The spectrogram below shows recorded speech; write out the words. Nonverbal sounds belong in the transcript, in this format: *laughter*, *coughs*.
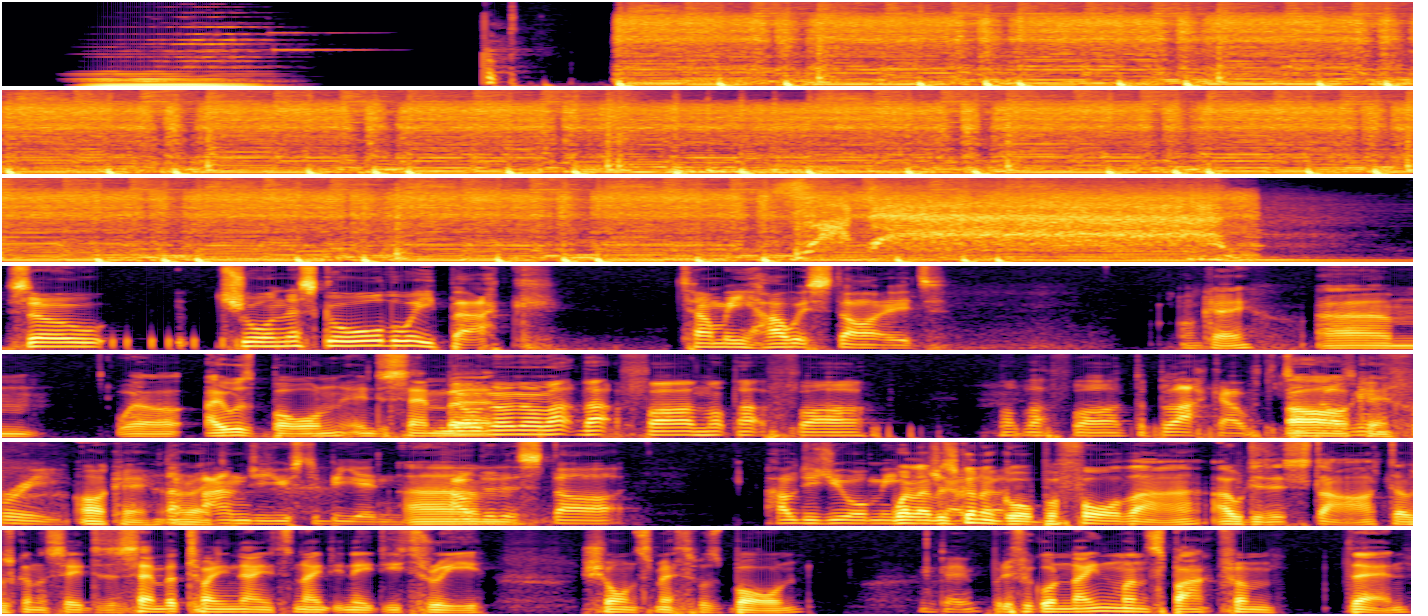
So, Sean, let's go all the way back. Tell me how it started. Okay. Um, well, I was born in December. No, no, no, not that far, not that far. Not that far. The Blackout, Oh, okay. 2003. Okay, That all right. band you used to be in. how did Um, it start? How did you all meet Well, I was going to go before that. How did it start? I was going to say December 29th, 1983, Sean Smith was born. Okay. But if you go nine months back from then,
